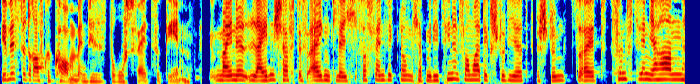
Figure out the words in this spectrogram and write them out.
Wie bist du drauf gekommen, in dieses Berufsfeld zu gehen? Meine Leidenschaft ist eigentlich Softwareentwicklung. Ich habe Medizininformatik studiert, bestimmt seit 15 Jahren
